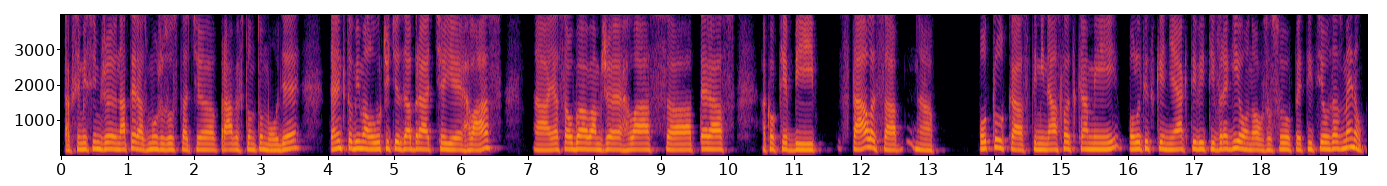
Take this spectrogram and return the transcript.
tak si myslím, že na teraz môžu zostať e, práve v tomto móde. Ten, kto by mal určite zabrať, je hlas. A ja sa obávam, že hlas teraz ako keby stále sa potlka s tými následkami politickej neaktivity v regiónoch so svojou petíciou za zmenu.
